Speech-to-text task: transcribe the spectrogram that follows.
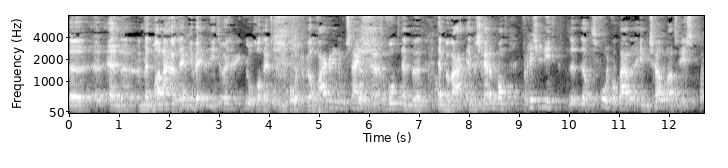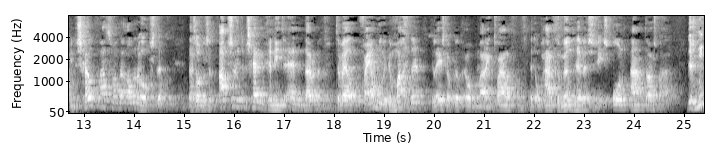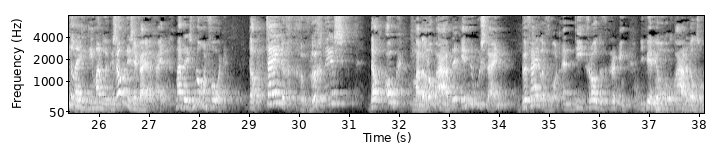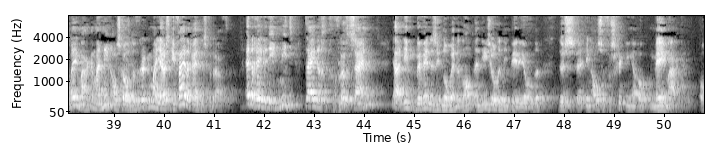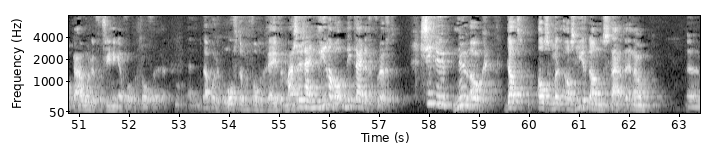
Uh, en uh, met manna uit hem, je weet het niet. ik bedoel, God heeft het volk wel vaker in de woestijn gevoed en, en bewaakt en beschermd. Want vergis je niet, dat volk wat daar in die schuilplaats is, in de schuilplaats van de Allerhoogste, daar zullen ze absolute bescherming genieten. En daar, terwijl vijandelijke machten, je leest ook dat openbaring 12, het op haar gemunt hebben, ze is onaantastbaar. Dus niet alleen die mannelijke zoon is in veiligheid, maar er is nog een volk dat tijdig gevlucht is, dat ook, maar dan op aarde, in de woestijn, beveiligd wordt. En die grote verdrukking, die periode op aarde wel zal meemaken, maar niet als grote verdrukking, maar juist in veiligheid is gebracht. En degenen die niet tijdig gevlucht zijn, ja, die bevinden zich nog in het land en die zullen die periode dus eh, in al zijn verschrikkingen ook meemaken. Ook daar worden voorzieningen voor getroffen en daar worden beloften voor gegeven, maar ze zijn in ieder geval niet tijdig gevlucht. Ziet u nu ook dat als, als hier dan staat, en nou uh,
